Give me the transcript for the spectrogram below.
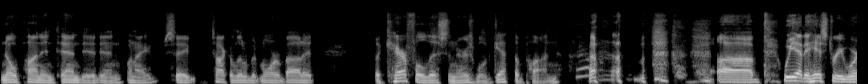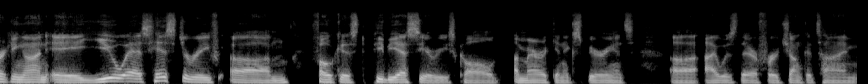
no pun intended. And when I say talk a little bit more about it, the careful listeners will get the pun. uh, we had a history working on a U.S. history um, focused PBS series called American Experience. Uh, I was there for a chunk of time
